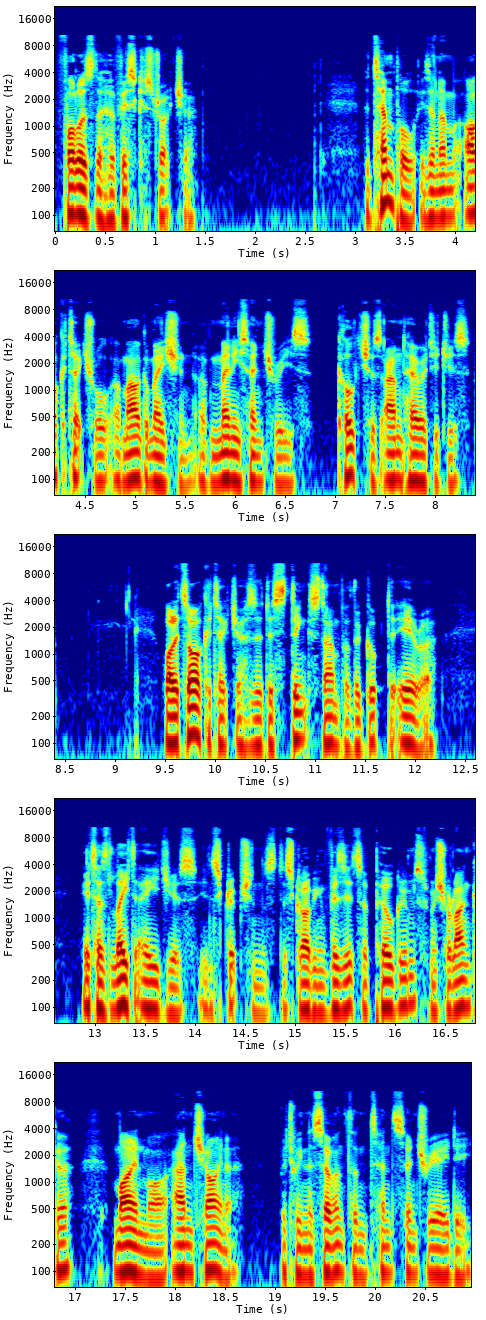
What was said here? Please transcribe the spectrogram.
follows the Huviska structure. The temple is an architectural amalgamation of many centuries cultures and heritages. While its architecture has a distinct stamp of the Gupta era, it has later ages inscriptions describing visits of pilgrims from Sri Lanka, Myanmar and China between the seventh and tenth century AD.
